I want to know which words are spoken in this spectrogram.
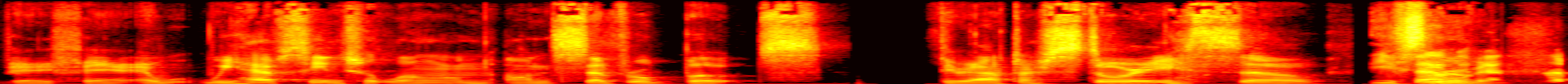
Very fair. And we have seen Shallan on several boats throughout our story, so You've seen will mess up.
